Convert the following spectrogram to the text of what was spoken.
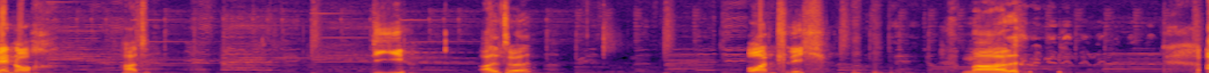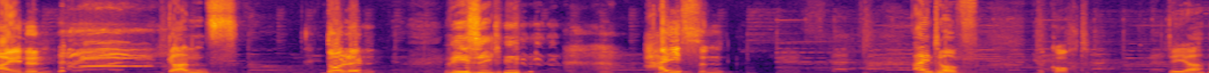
dennoch? Hat die alte ordentlich mal einen ganz dollen, riesigen heißen Eintopf, gekocht. der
